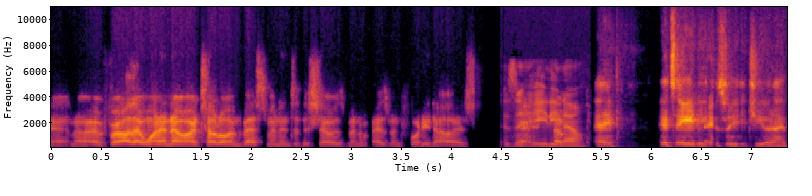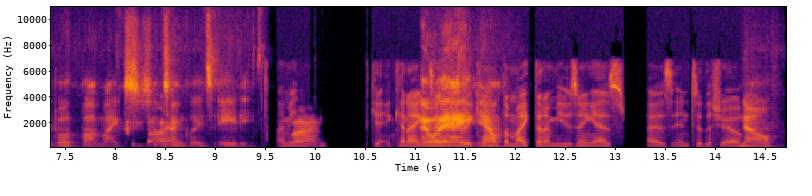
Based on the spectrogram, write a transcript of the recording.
Yeah, no. For all that want to know, our total investment into the show has been has been forty dollars. Isn't it 80 okay. now? Hey, it's 80 because Gio and I both bought mics, so technically it's 80. I mean, Fine. can, can I Hey, technically hey, count yeah. the mic that I'm using as as into the show? No, Damn it.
